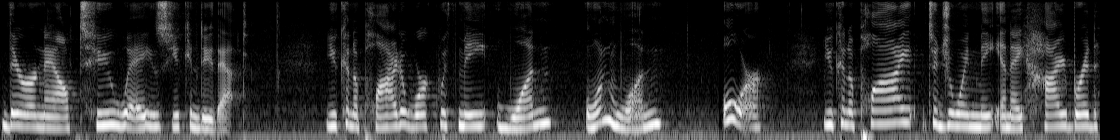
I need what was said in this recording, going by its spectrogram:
there are now two ways you can do that. You can apply to work with me one on one, or you can apply to join me in a hybrid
